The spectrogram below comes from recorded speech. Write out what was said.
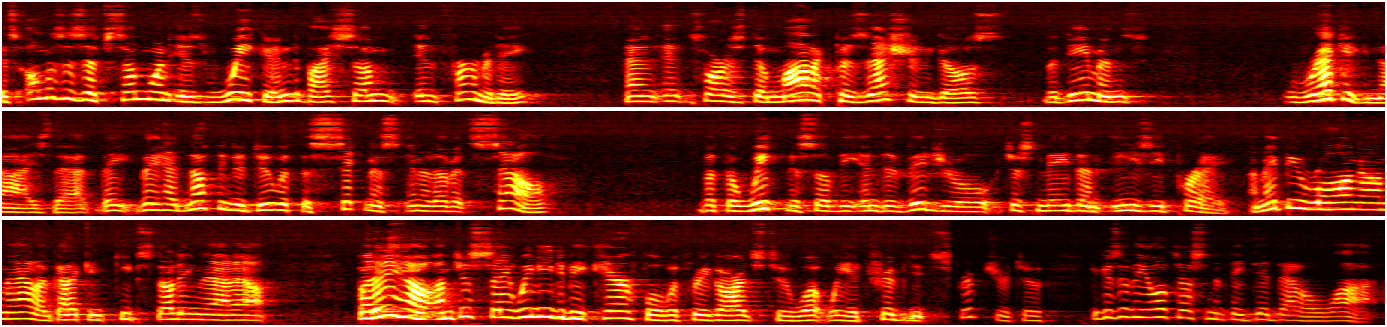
It's almost as if someone is weakened by some infirmity, and as far as demonic possession goes, the demons recognize that. They, they had nothing to do with the sickness in and of itself, but the weakness of the individual just made them easy prey. I may be wrong on that. I've got to keep studying that out. But anyhow, I'm just saying we need to be careful with regards to what we attribute Scripture to, because in the Old Testament they did that a lot.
